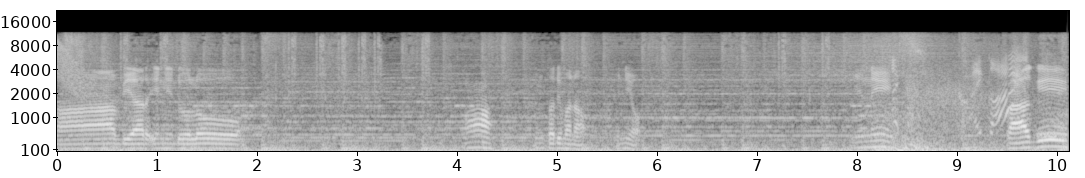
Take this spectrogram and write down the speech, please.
Nah biar ini dulu. Ah ini tadi mana? Ini yuk ini. Lagi.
